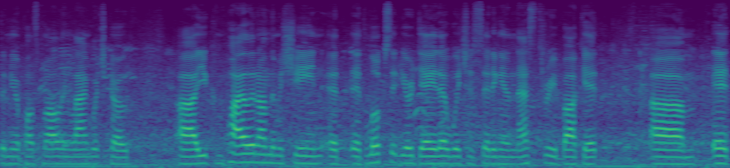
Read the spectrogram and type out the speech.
the Neopulse Modeling Language code, uh, you compile it on the machine, it, it, looks at your data, which is sitting in an S3 bucket. Um, it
